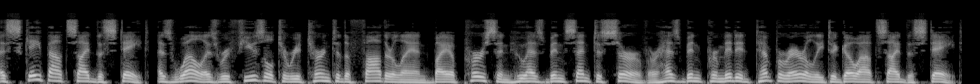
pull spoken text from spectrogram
escape outside the state, as well as refusal to return to the fatherland by a person who has been sent to serve or has been permitted temporarily to go outside the state,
